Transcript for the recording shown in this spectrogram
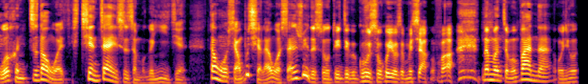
我很知道我现在是怎么个意见，但我想不起来我三岁的时候对这个故事会有什么想法。那么怎么办呢？我就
